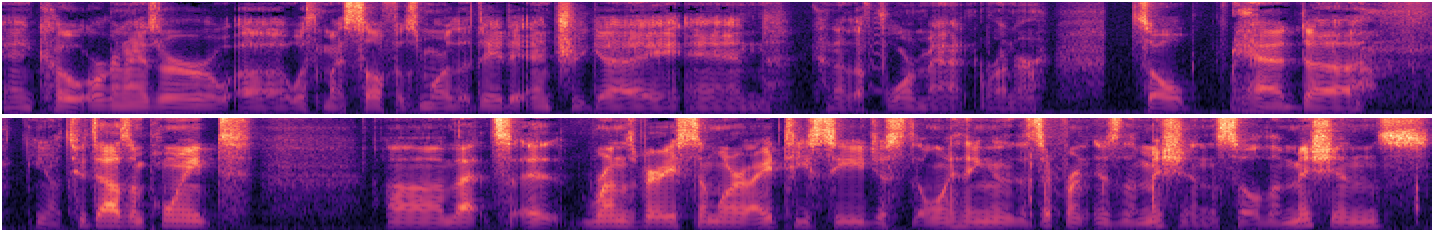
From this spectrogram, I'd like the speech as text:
and co-organizer uh, with myself as more of the data entry guy and kind of the format runner. So we had uh, you know 2,000 point. Uh, that's it runs very similar ITC. Just the only thing that's different is the missions. So the missions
